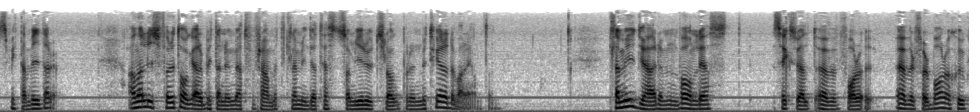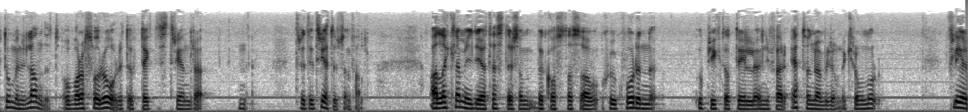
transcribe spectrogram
smittan vidare. Analysföretag arbetar nu med att få fram ett klamydiatest som ger utslag på den muterade varianten. Klamydia är den vanligast sexuellt överför, överförbara sjukdomen i landet och bara förra året upptäcktes 333 000 fall. Alla klamydiatester som bekostas av sjukvården uppgick då till ungefär 100 miljoner kronor. Fler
